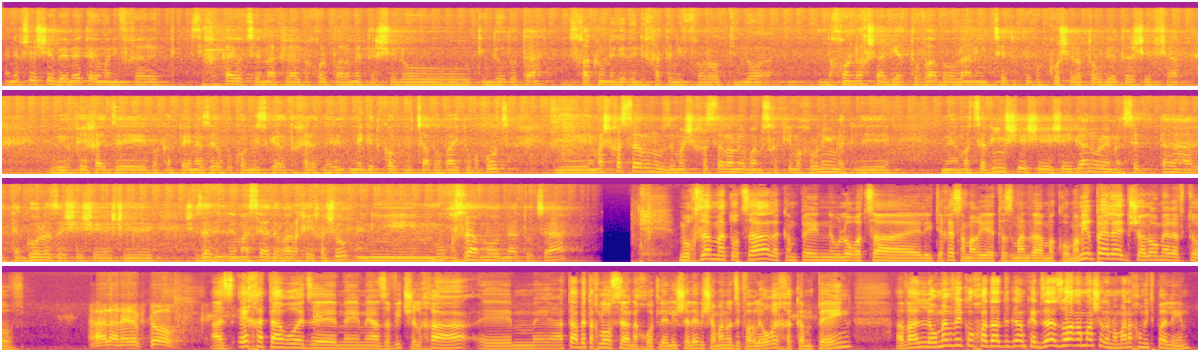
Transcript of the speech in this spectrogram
אני חושב שבאמת היום הנבחרת שיחקה יוצא מהכלל בכל פרמטר שלא תמדוד אותה. משחקנו נגד אחת הנבחרות, אם לא, נכון לעכשיו היא הטובה בעולם, היא נמצאת בכושר הטוב ביותר שאפשר. והיא הוכיחה את זה בקמפיין הזה או בכל מסגרת אחרת נגד כל קבוצה בבית או בחוץ. מה שחסר לנו זה מה שחסר לנו במשחקים האחרונים, מהמצבים שהגענו אליהם, לעשות את הגול הזה, ש, ש, ש, שזה למעשה הדבר הכי חשוב. אני מאוכזב מאוד מהתוצאה. מאוכזב מהתוצאה, לקמפיין הוא לא רצה אה, להתייחס, אמר יהיה את הזמן והמקום. אמיר פלג, שלום, ערב טוב. אהלן, ערב טוב. אז איך אתה רואה את זה מהזווית שלך? אמ, אתה בטח לא עושה הנחות לאלישע לוי, שמענו את זה כבר לאורך הקמפיין, אבל אומר ויקו חדד גם כן, זו הרמה שלנו, מה אנחנו מתפלאים?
